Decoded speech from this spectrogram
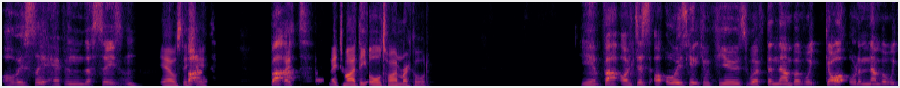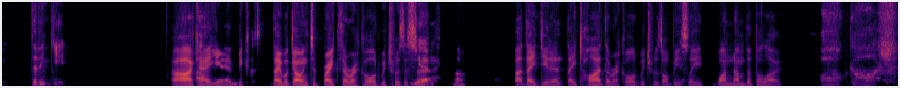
Obviously, it happened this season. Yeah, it was this but, year. But they, they tied the all-time record. Yeah, but I just I always get confused with the number we got or the number we didn't get. Oh, okay, yeah, because they were going to break the record, which was a certain yeah. number, but they didn't. They tied the record, which was obviously one number below. Oh gosh.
